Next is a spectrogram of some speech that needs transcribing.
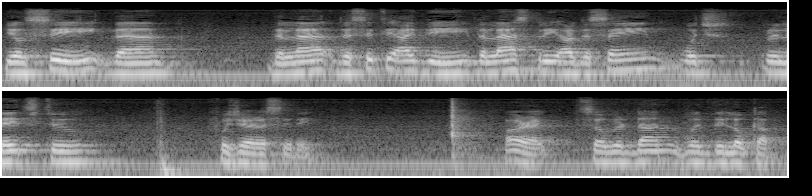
You'll see that the, la- the city ID, the last three are the same, which relates to Fujairah city. All right, so we're done with the lookup.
